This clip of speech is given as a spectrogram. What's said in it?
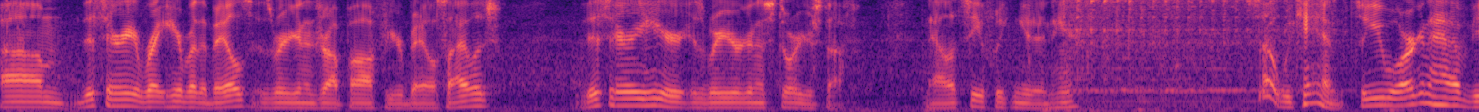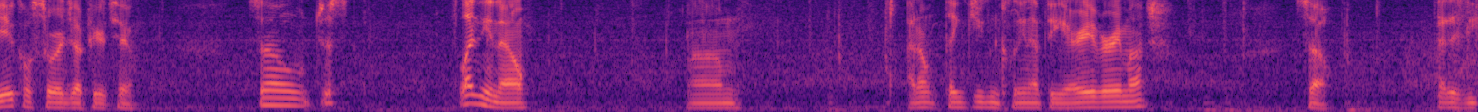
um, this area right here by the bales is where you're going to drop off your bale silage. This area here is where you're going to store your stuff. Now let's see if we can get in here. So we can. So you are going to have vehicle storage up here too. So just letting you know. Um, I don't think you can clean up the area very much. So that is the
